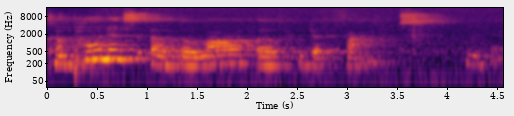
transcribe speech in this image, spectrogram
Components of the law of defiance. Okay.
